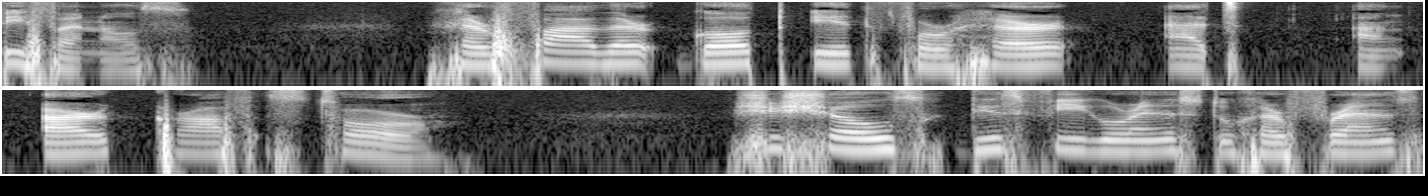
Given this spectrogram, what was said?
Pífanos. Her father got it for her at an art craft store. She shows these figurines to her friends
